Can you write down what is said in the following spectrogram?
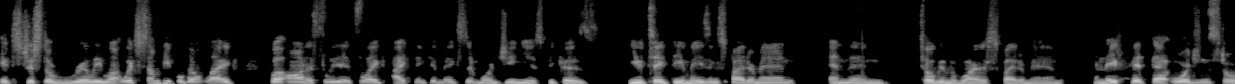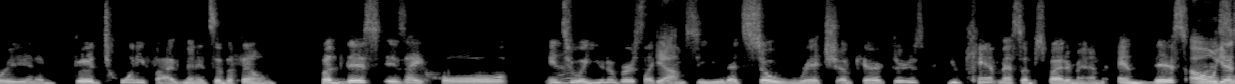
it's just a really long, which some people don't like, but honestly, it's like I think it makes it more genius because you take the Amazing Spider-Man and then Tobey Maguire's Spider-Man, and they fit that origin story in a good 25 minutes of the film. But this is a whole into a universe like Yeah. the MCU that's so rich of characters, you can't mess up Spider-Man. And this, Oh yes,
